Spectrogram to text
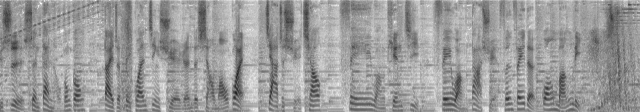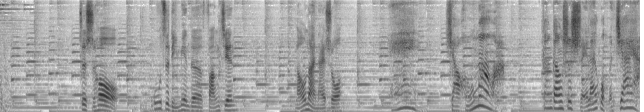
于是，圣诞老公公带着被关进雪人的小毛怪，驾着雪橇飞往天际，飞往大雪纷飞的光芒里。这时候，屋子里面的房间，老奶奶说：“哎，小红帽啊，刚刚是谁来我们家呀？”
